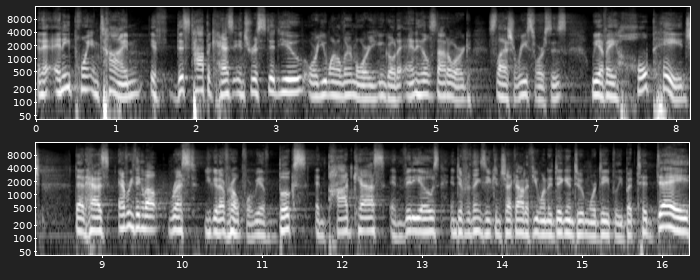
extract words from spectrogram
And at any point in time, if this topic has interested you or you want to learn more, you can go to nhills.org slash resources. We have a whole page that has everything about rest you could ever hope for. We have books and podcasts and videos and different things you can check out if you want to dig into it more deeply. But today,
